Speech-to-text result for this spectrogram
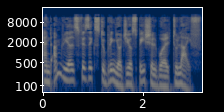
and Unreal's physics to bring your geospatial world to life.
